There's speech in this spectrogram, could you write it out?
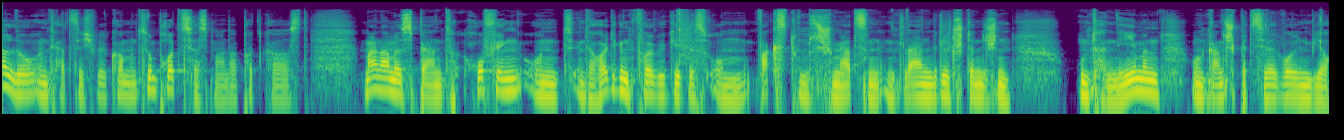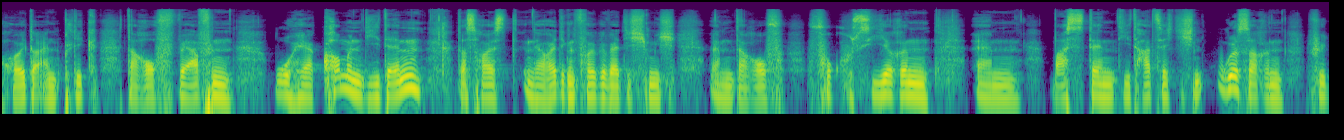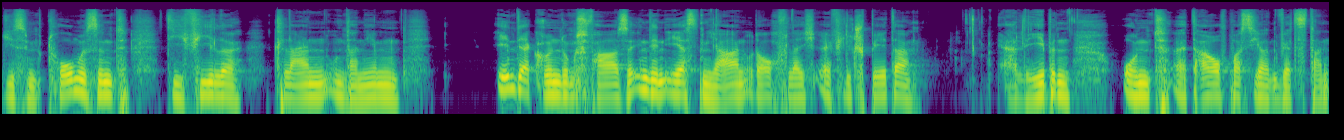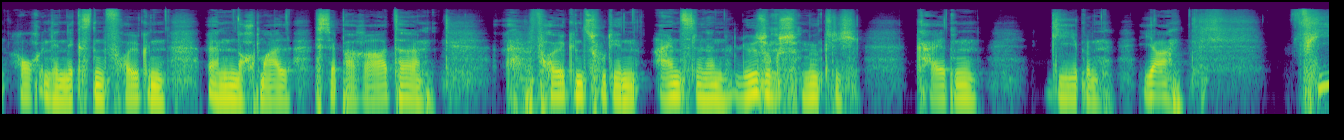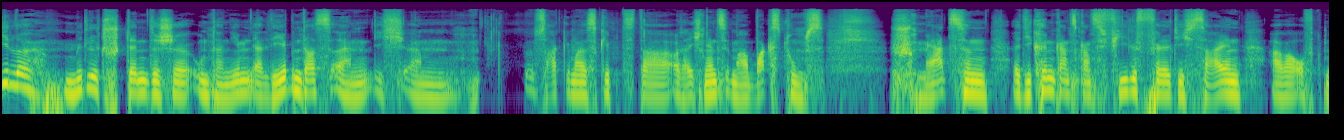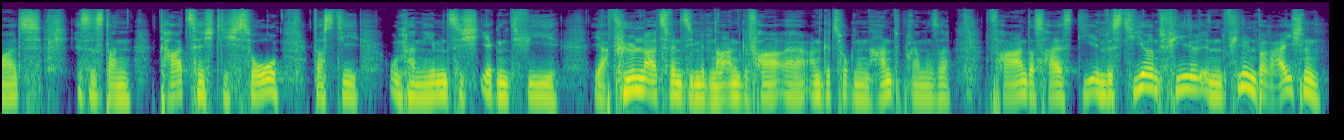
Hallo und herzlich willkommen zum Prozessmaler Podcast. Mein Name ist Bernd Ruffing und in der heutigen Folge geht es um Wachstumsschmerzen in kleinen mittelständischen Unternehmen und ganz speziell wollen wir heute einen Blick darauf werfen, woher kommen die denn? Das heißt, in der heutigen Folge werde ich mich ähm, darauf fokussieren, ähm, was denn die tatsächlichen Ursachen für die Symptome sind, die viele kleinen Unternehmen in der Gründungsphase, in den ersten Jahren oder auch vielleicht äh, viel später erleben und äh, darauf basierend wird es dann auch in den nächsten Folgen ähm, nochmal separate äh, Folgen zu den einzelnen Lösungsmöglichkeiten geben. Ja, viele mittelständische Unternehmen erleben das. Ähm, ich ähm, sage immer, es gibt da, oder ich nenne es immer Wachstums Schmerzen, äh, die können ganz, ganz vielfältig sein, aber oftmals ist es dann tatsächlich so, dass die Unternehmen sich irgendwie ja fühlen, als wenn sie mit einer äh, angezogenen Handbremse fahren. Das heißt, die investieren viel in vielen Bereichen,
